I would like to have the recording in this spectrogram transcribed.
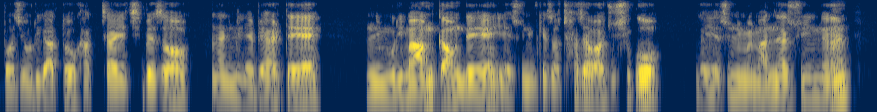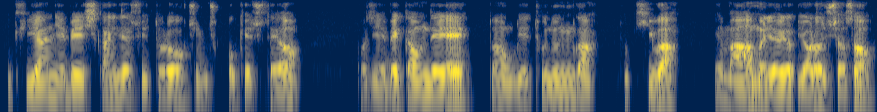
아버지 우리가 또 각자의 집에서 하나님을 예배할 때에 하나님 우리 마음 가운데에 예수님께서 찾아와 주시고 우리가 예수님을 만날 수 있는 귀한 예배의 시간이 될 수 있도록 주님 축복해 주세요. 아버지 예배 가운데에 또한 우리의 두 눈과 두 귀와 마음을 열- 열어주셔서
